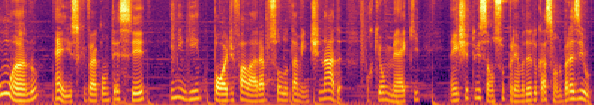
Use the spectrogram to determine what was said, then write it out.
um ano, é isso que vai acontecer e ninguém pode falar absolutamente nada, porque o MEC é a instituição suprema da educação no Brasil.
